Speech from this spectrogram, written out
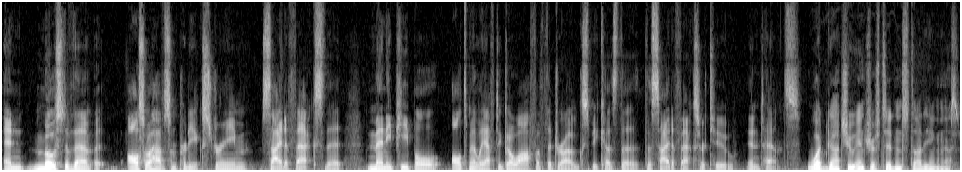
And most of them, also have some pretty extreme side effects that many people ultimately have to go off of the drugs because the, the side effects are too intense. What got you interested in studying this?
